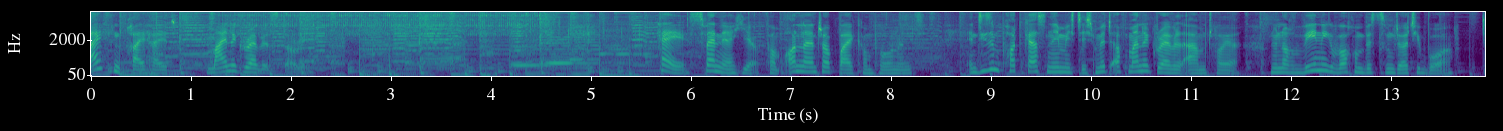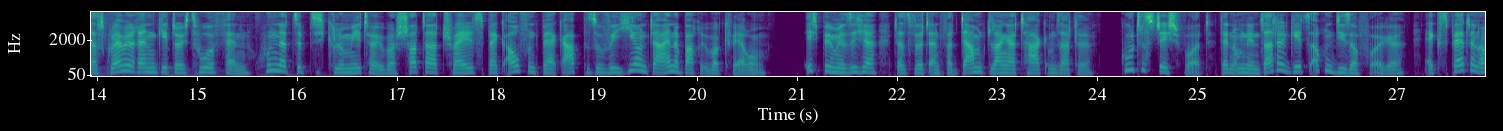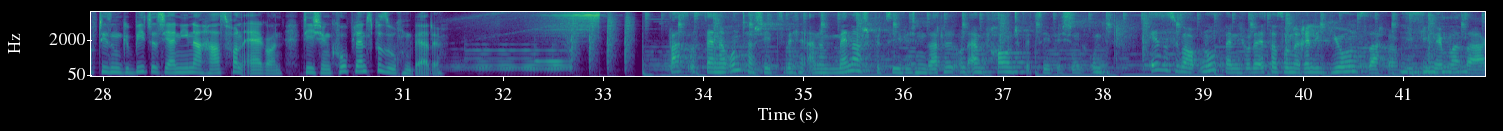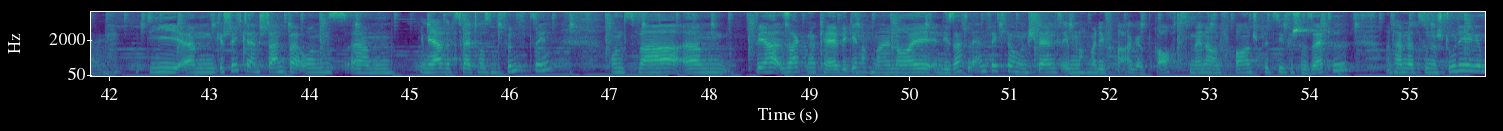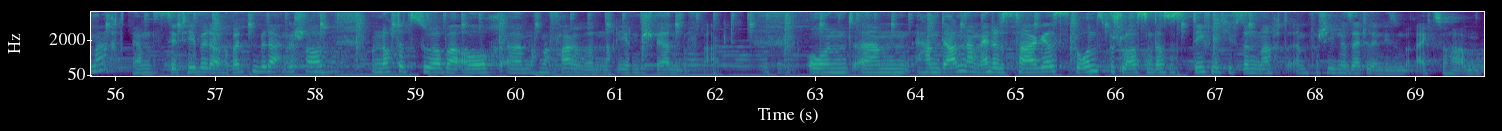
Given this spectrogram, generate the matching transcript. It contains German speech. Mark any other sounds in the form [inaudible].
Reifenfreiheit. Meine Gravel Story. Hey, Svenja hier vom Online-Shop Bike Components. In diesem Podcast nehme ich dich mit auf meine Gravel-Abenteuer. Nur noch wenige Wochen bis zum Dirty Boar. Das Gravel-Rennen geht durchs hohe Fenn, 170 Kilometer über Schotter, Trails, bergauf und bergab, sowie hier und da eine Bachüberquerung. Ich bin mir sicher, das wird ein verdammt langer Tag im Sattel. Gutes Stichwort, denn um den Sattel geht's auch in dieser Folge. Expertin auf diesem Gebiet ist Janina Haas von Ergon, die ich in Koblenz besuchen werde. Was ist denn der Unterschied zwischen einem männerspezifischen Sattel und einem frauenspezifischen? Und ist es überhaupt notwendig oder ist das so eine Religionssache, wie viele immer [laughs] sagen? Die ähm, Geschichte entstand bei uns ähm, im Jahre 2015. Und zwar, ähm, wir sagten, okay, wir gehen nochmal neu in die Sattelentwicklung und stellen uns eben nochmal die Frage, braucht es Männer- und Frauenspezifische Sättel? Und haben dazu eine Studie gemacht. Wir haben uns CT-Bilder und Röntgenbilder angeschaut mhm. und noch dazu aber auch ähm, nochmal Fahrerinnen nach ihren Beschwerden befragt. Okay. Und ähm, haben dann am Ende des Tages für uns beschlossen, dass es definitiv Sinn macht, ähm, verschiedene Sättel in diesem Bereich zu haben.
